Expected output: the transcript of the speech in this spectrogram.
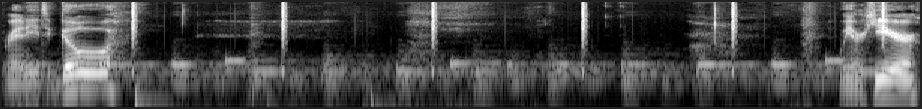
Ready to go. We are here.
